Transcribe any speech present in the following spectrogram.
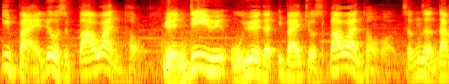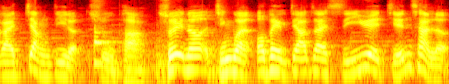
一百六十八万桶。远低于五月的一百九十八万桶哦，整整大概降低了十五趴。所以呢，尽管 OPEC 加在十一月减产了，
